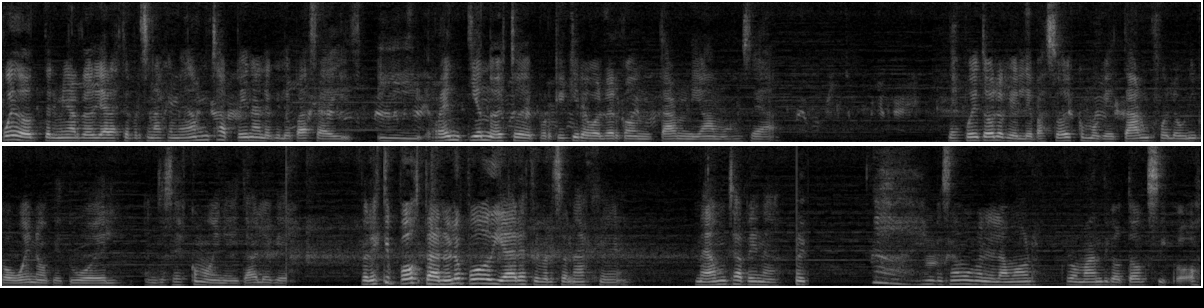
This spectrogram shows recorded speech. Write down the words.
puedo terminar de odiar a este personaje. Me da mucha pena lo que le pasa y, y reentiendo esto de por qué quiere volver con Tarn, digamos. O sea, después de todo lo que le pasó, es como que Tarn fue lo único bueno que tuvo él. Entonces es como inevitable que. Pero es que posta, no lo puedo odiar a este personaje. Me da mucha pena. Empezamos con el amor romántico tóxico.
